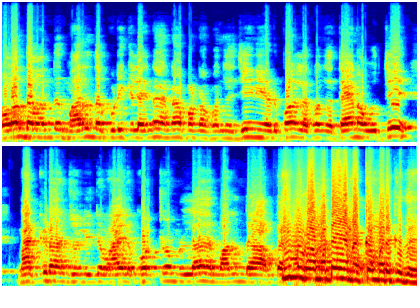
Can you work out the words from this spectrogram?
குழந்தை வந்து மருந்தை குடிக்கலைன்னா என்ன பண்றோம் கொஞ்சம் ஜீனி எடுப்போம் இல்ல கொஞ்சம் தேனை ஊத்தி நக்குடான்னு சொல்லிட்டு வாயில கொட்டுறோம் இல்ல மருந்து அந்த மட்டும் நக்கம் இருக்குது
